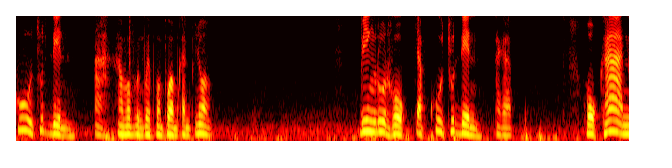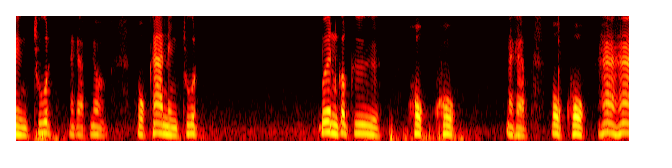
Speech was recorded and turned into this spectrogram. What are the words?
คู่ชุดเด่น อะเอามาเบิ่งไปพร้อมๆ กันพี่น้อง วิ่งรูด 6 จับคู่ชุดเด่นนะครับ 6 5 1 ชุดนะครับพี่น้อง 6 5 1 ชุด เบิ้ลก็คือ 6 6 นะครับหกหกห้าห้า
